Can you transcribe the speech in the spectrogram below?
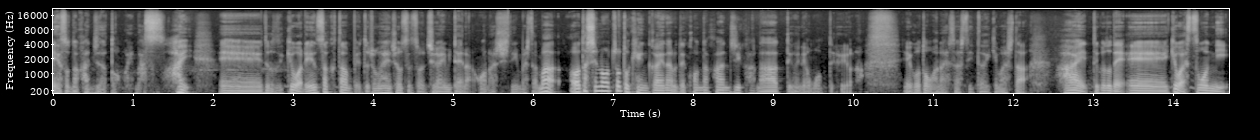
えー、そんな感じだと思います。はい。えー、ということで今日は連作短編と長編小説の違いみたいなお話していました。まあ、私のちょっと見解なのでこんな感じかなっていうふうに思っているような、えことをお話しさせていただきました。はい。ということで、えー、今日は質問に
